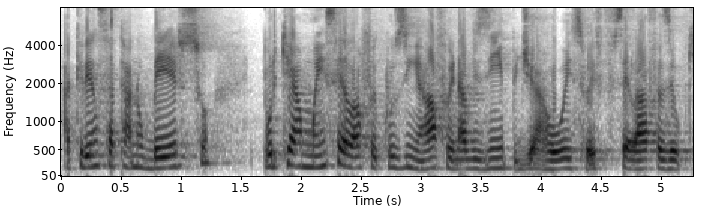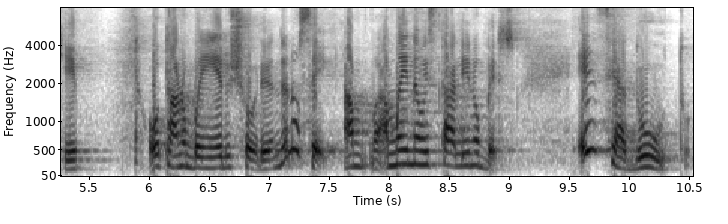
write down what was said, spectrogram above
a criança está no berço, porque a mãe, sei lá, foi cozinhar, foi na vizinha pedir arroz, foi, sei lá, fazer o quê. Ou está no banheiro chorando, eu não sei. A, a mãe não está ali no berço. Esse adulto,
